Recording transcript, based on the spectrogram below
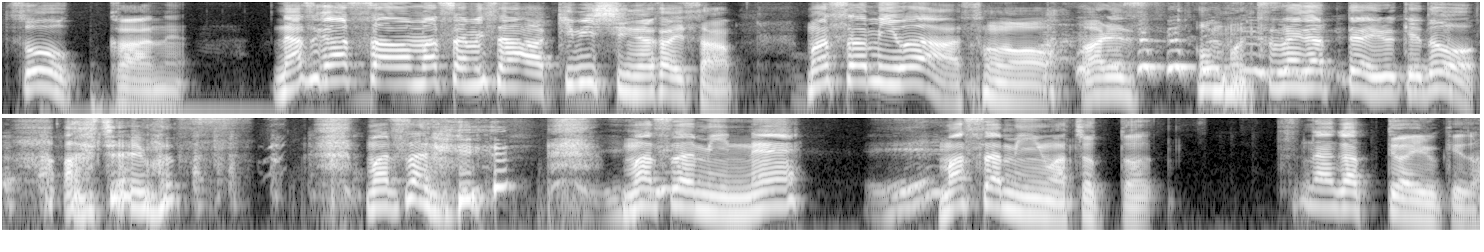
そうかね。那須川さんまさみさんあ厳しい中井さん。まさみはその あれです。ほんま繋がってはいるけどあちゃいます。まさみまさみんね。えまさみんはちょっと繋がってはいるけど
